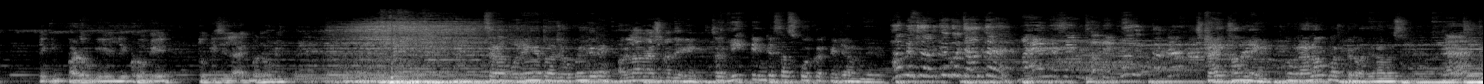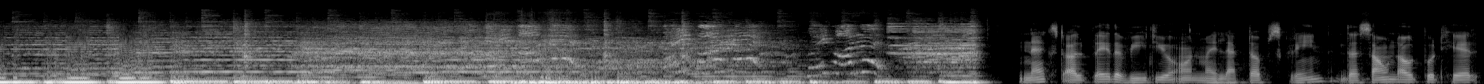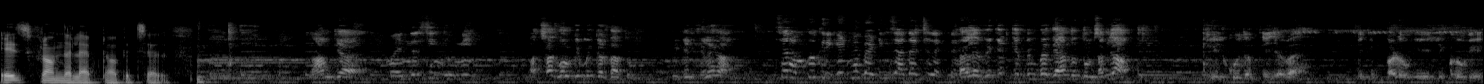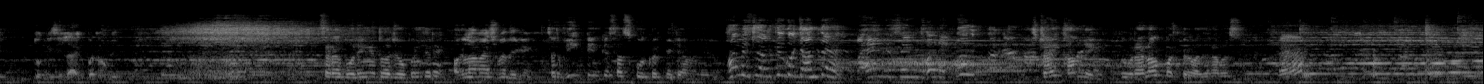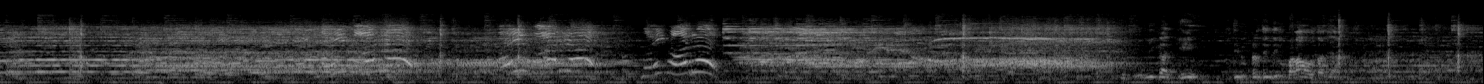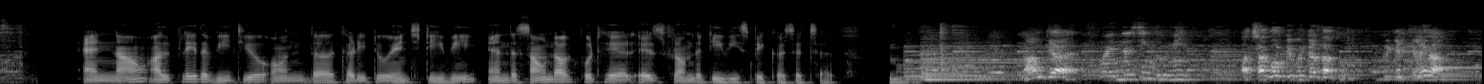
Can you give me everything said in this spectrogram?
लेकिन पढ़ोगे लिखोगे तो किसी लायक बनोगे सर आप बोलेंगे तो आज ओपन करें अगला मैच में देखेंगे सर वीक टीम के साथ स्कोर करके क्या मिलेगा हम इस लड़के को जानते हैं महेंद्र सिंह धोनी स्ट्राइक हम लेंगे तुम रन आउट मत करवा देना बस Next I'll play the video on my laptop screen. The sound output here is from the laptop itself. नाम क्या है महेंद्र सिंह धोनी अच्छा गोलकीपिंग करता तू क्रिकेट खेलेगा सर हमको क्रिकेट में बैटिंग ज्यादा अच्छा लगता है पहले विकेट कीपिंग पे ध्यान दो तुम समझा खेलकूद अपनी जगह है। लेकिन पढ़ोगे लिखोगे तो किसी लायक बनोगे। सर आप बोलेंगे तो आज ओपन करें? अगला मैच में देखेंगे सर वीक टीम के साथ स्कोर करके क्या मिलेगा? हम इस लड़के को जानते हैं। महेंद्र सिंह धोनी। स्ट्राइक हम लेंगे। तुम रन आउट मत करवा देना बस। का गेम दिन प्रतिदिन बड़ा होता जा रहा है And now I'll play the video on the 32 inch TV and the sound output here is from the TV speakers itself. नाम क्या है? महेंद्र सिंह धोनी। अच्छा गोलकीपिंग करता तू। क्रिकेट खेलेगा?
